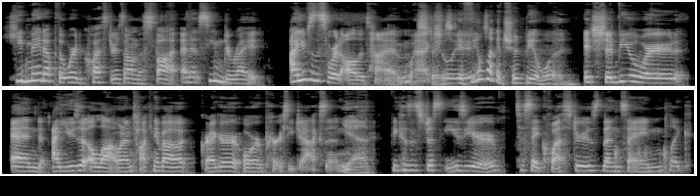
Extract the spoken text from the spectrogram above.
He'd made up the word questers on the spot, and it seemed right. I use this word all the time, Questers. actually. It feels like it should be a word. it should be a word, and I use it a lot when I'm talking about Gregor or Percy Jackson. Yeah. Because it's just easier to say questers than saying, like,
